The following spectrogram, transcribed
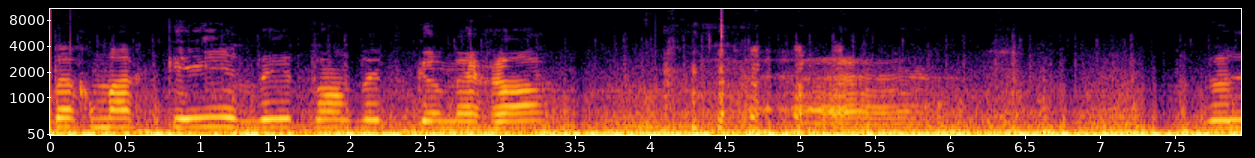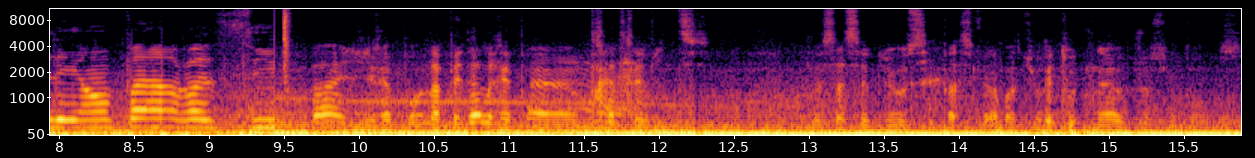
Pas remarqué sans cette caméra. euh je l'ai enfin reçu. il répond, la pédale répond très très vite. Ça c'est dû aussi parce que la voiture est toute neuve je suppose.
